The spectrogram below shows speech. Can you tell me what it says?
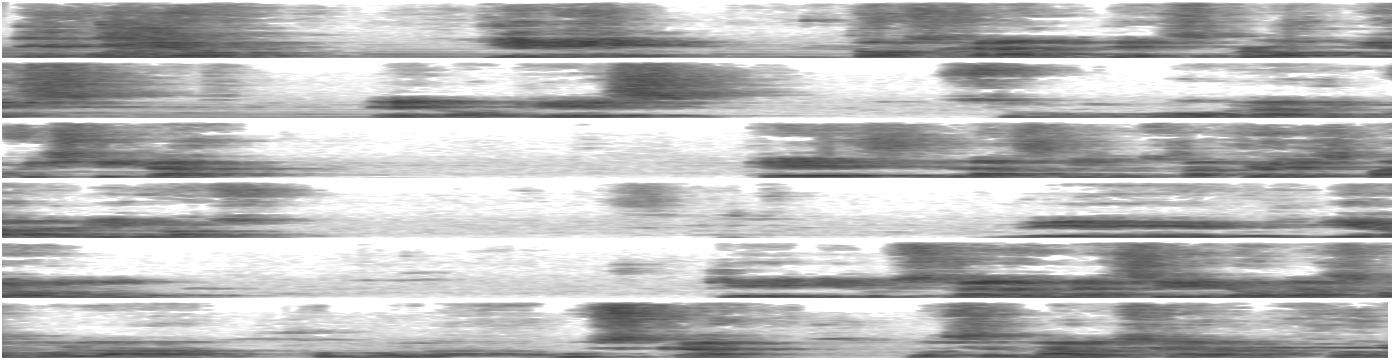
Julio tiene dos grandes bloques en lo que es su obra dibujística, que es las ilustraciones para libros. Le pidieron que ilustrara una serie de obras como la, como la Busca, los hermanos Karamazov,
